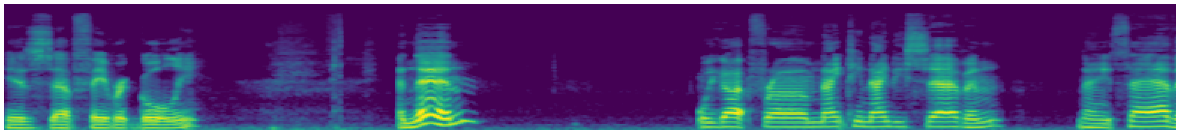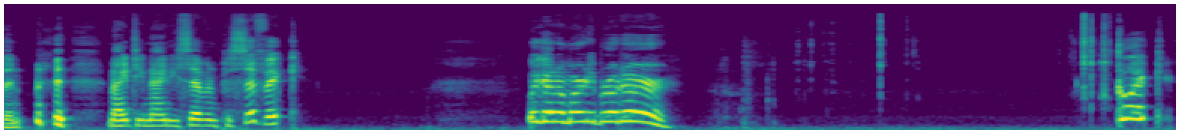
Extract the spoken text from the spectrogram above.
his uh, favorite goalie. And then we got from 1997, 97, 1997 Pacific, we got a Marty Brodeur. Click.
